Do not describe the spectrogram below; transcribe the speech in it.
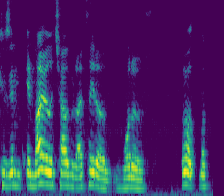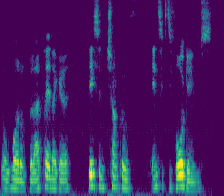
because in in my early childhood, I played a lot of, well, not a lot of, but I played like a decent chunk of N64 games.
